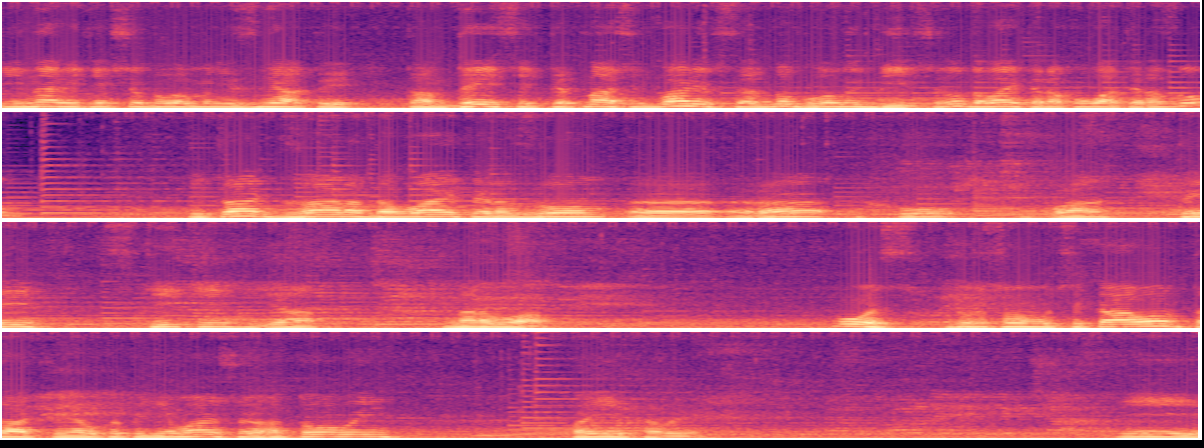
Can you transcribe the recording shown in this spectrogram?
І навіть якщо було мені зняти там 10-15 балів, все одно було б більше. Ну давайте рахувати разом. І так, зараз давайте разом е, рахувати, скільки я нарвав. Ось, дуже самому цікаво. Так, я руку підіймаю, що я готовий. Поїхали. І.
